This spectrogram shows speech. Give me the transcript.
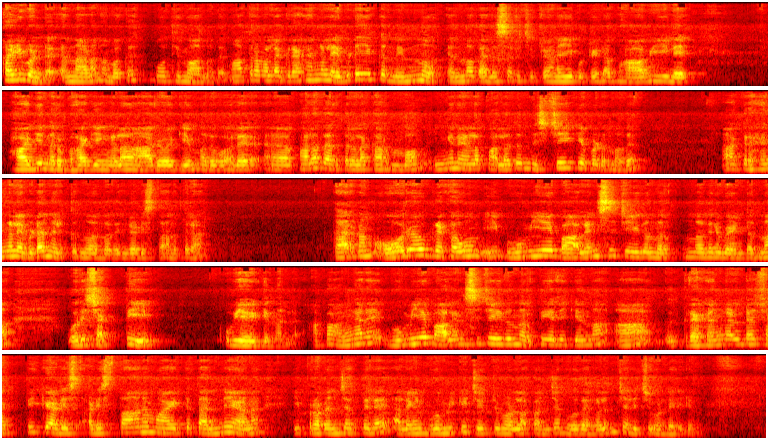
കഴിവുണ്ട് എന്നാണ് നമുക്ക് ബോധ്യമാകുന്നത്. മാത്രമല്ല ഗ്രഹങ്ങൾ എവിടെയൊക്കെ നിന്നു എന്നതനുസരിച്ചിട്ടാണ് ഈ കുട്ടിയുടെ ഭാവിയിലെ ഭാഗ്യ നിർഭാഗ്യങ്ങൾ ആരോഗ്യം അതുപോലെ പലതരത്തിലുള്ള കർമ്മം ഇങ്ങനെയുള്ള പലതും നിശ്ചയിക്കപ്പെടുന്നത് ആ ഗ്രഹങ്ങൾ എവിടെ നിൽക്കുന്നു എന്നതിന്റെ അടിസ്ഥാനത്തിലാണ്. കാരണം ഓരോ ഗ്രഹവും ഈ ഭൂമിയെ ബാലൻസ് ചെയ്ത് നിർത്തുന്നതിന് വേണ്ടുന്ന ഒരു ശക്തി ഉപയോഗിക്കുന്നുണ്ട്. അപ്പോൾ അങ്ങനെ ഭൂമിയെ ബാലൻസ് ചെയ്ത് നിർത്തിയിരിക്കുന്ന ആ ഗ്രഹങ്ങളുടെ ശക്തിക്ക് അടി അടിസ്ഥാനമായിട്ട് തന്നെയാണ് ഈ പ്രപഞ്ചത്തിലെ അല്ലെങ്കിൽ ഭൂമിക്ക് ചുറ്റുമുള്ള പഞ്ചഭൂതങ്ങളും ചലിച്ചുകൊണ്ടിരിക്കുന്നത്.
